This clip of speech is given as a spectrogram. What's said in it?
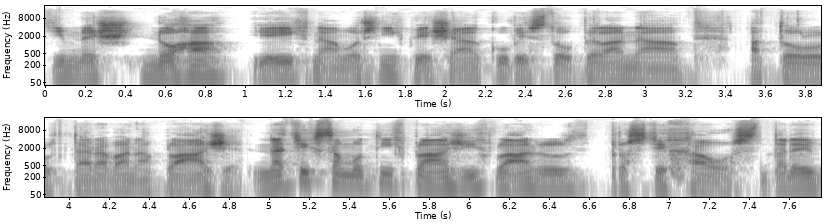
tím, než noha jejich námořních pěšáků vystoupila na atol Tarava na pláže. Na těch samotných plážích vládl prostě chaos. Tady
